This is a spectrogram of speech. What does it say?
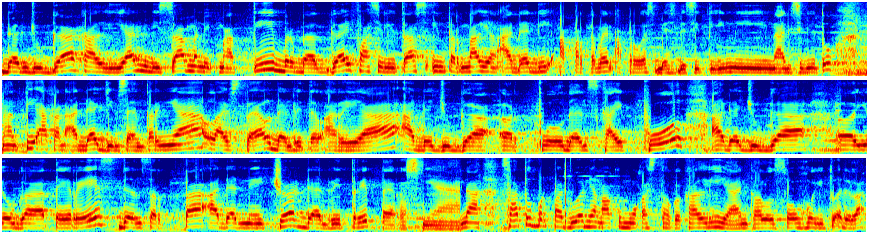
dan juga kalian bisa menikmati berbagai fasilitas internal yang ada di apartemen Upper West BSD City ini. Nah, di sini tuh nanti akan ada gym centernya, lifestyle dan retail area, ada juga earth pool dan sky pool, ada juga uh, yoga terrace dan serta ada nature dan retreat terrace-nya. Nah, satu perpaduan yang aku mau kasih tahu ke kalian kalau Soho itu adalah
